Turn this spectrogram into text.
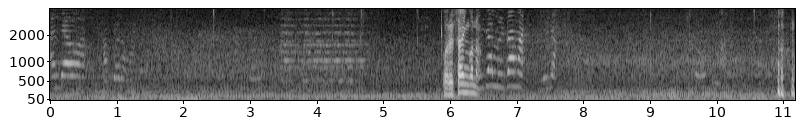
Anh đeo à, học đeo đồng này Quả đấy xanh con ạ. Lùi ra, lùi ra mày Lùi ra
